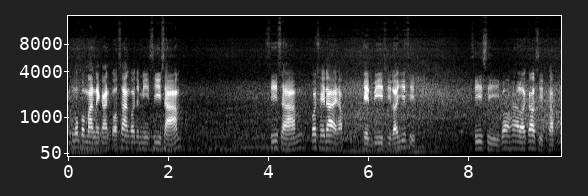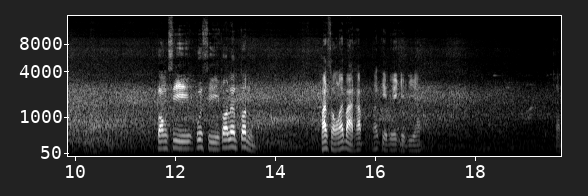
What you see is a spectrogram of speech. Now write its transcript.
ฟงบประมาณในการก่อสร้างก็จะมี C3 C3 ก็ใช้ได้ครับ เกรด B 420 C4 ก็ 590 ครับกล่อง C คูณ C ก็เริ่มต้น 1,200 บาทครับ ทั้งเกรด A เกรด B ครับครับ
